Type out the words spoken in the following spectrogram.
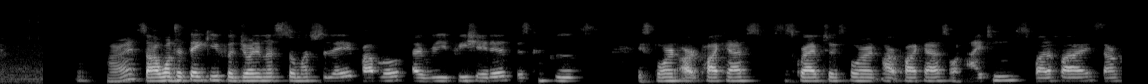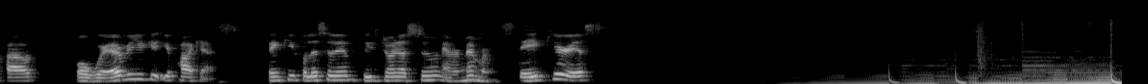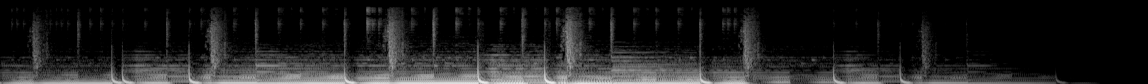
All right. So I want to thank you for joining us so much today, Pablo. I really appreciate it. This concludes Exploring Art Podcast. Subscribe to Exploring Art Podcast on iTunes, Spotify, SoundCloud, or wherever you get your podcasts. Thank you for listening. Please join us soon. And remember, stay curious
